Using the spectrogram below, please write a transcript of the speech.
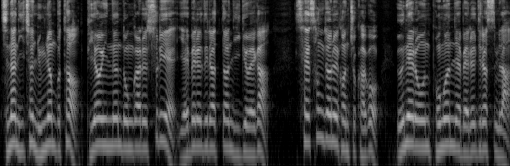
지난 2006년부터 비어있는 농가를 수리해 예배를 드렸던 이 교회가 새 성전을 건축하고 은혜로운 봉헌 예배를 드렸습니다.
